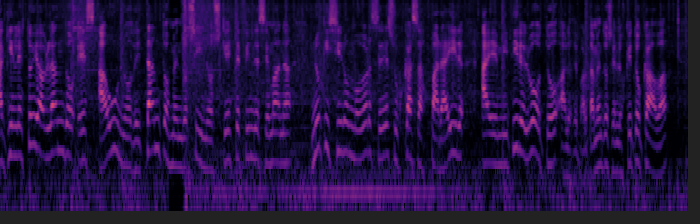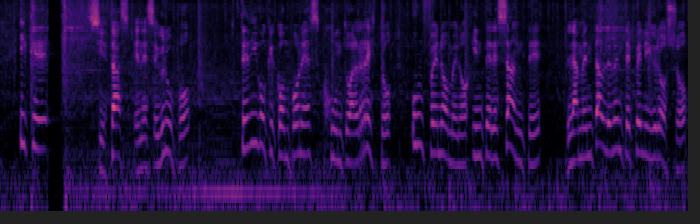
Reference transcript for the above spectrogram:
A quien le estoy hablando es a uno de tantos mendocinos que este fin de semana no quisieron moverse de sus casas para ir a emitir el voto a los departamentos en los que tocaba y que, si estás en ese grupo, te digo que compones junto al resto un fenómeno interesante, lamentablemente peligroso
